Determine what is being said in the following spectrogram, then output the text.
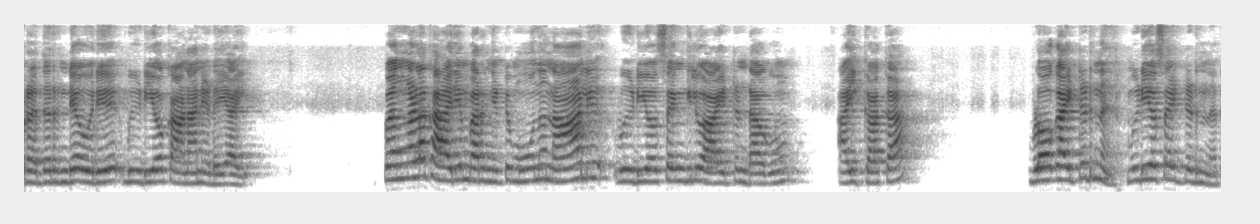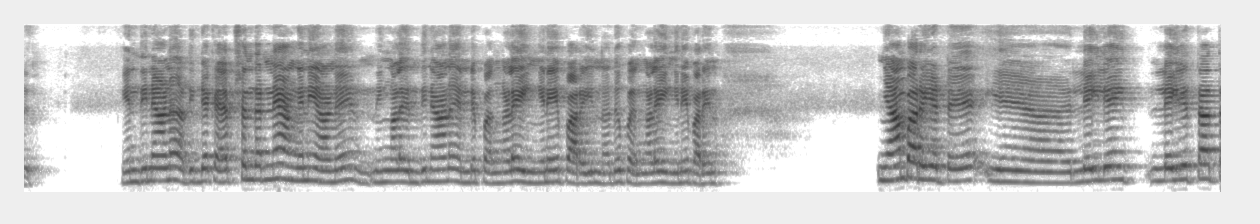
ബ്രദറിന്റെ ഒരു വീഡിയോ കാണാനിടയായി. പെങ്ങളെ കാര്യം പറഞ്ഞിട്ട് മൂന്ന് നാല് വീഡിയോസെങ്കിലും ആയിട്ടുണ്ടാകും ഇടുന്നത് വീഡിയോസ് ആയിട്ട് ഇടുന്നത് എന്തിനാണ്? അതിന്റെ ക്യാപ്ഷൻ തന്നെ അങ്ങനെയാണ്. നിങ്ങൾ എന്തിനാണ് എന്റെ പെങ്ങളെ ഇങ്ങനെ പറയുന്നത്? പെങ്ങളെ ഇങ്ങനെ പറയുന്നത്? ഞാൻ പറയട്ടെ ലൈല ലൈലത്താത്ത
